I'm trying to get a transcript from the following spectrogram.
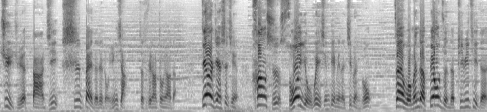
拒绝、打击、失败的这种影响，这是非常重要的。第二件事情，夯实所有卫星店面的基本功，在我们的标准的 PPT 的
